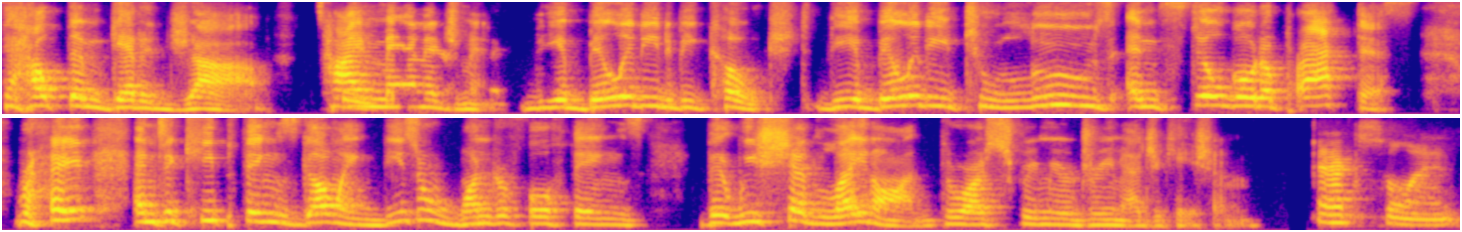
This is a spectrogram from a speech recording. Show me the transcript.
to help them get a job time management, the ability to be coached, the ability to lose and still go to practice, right? And to keep things going. These are wonderful things that we shed light on through our Scream Your Dream education. Excellent.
